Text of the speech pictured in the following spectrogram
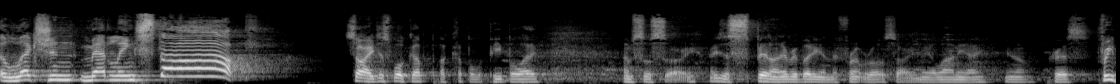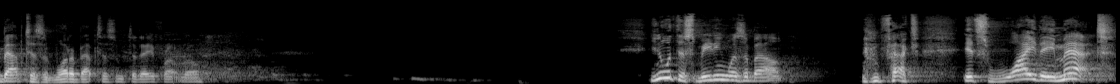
election meddling. Stop! Sorry, I just woke up a couple of people. I, I'm so sorry. I just spit on everybody in the front row. Sorry, Melania, you know, Chris. Free baptism, water baptism today, front row. You know what this meeting was about? In fact, it's why they met.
